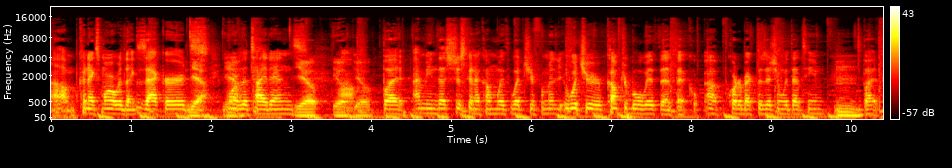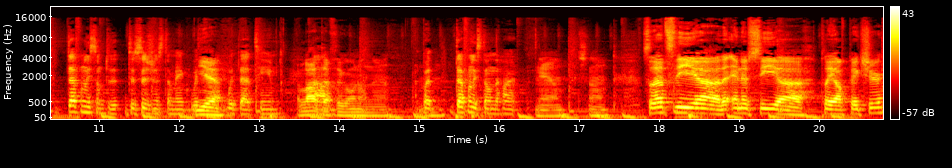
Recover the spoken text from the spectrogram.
um, connects more with like Zach Ertz, Yeah, more of the tight ends. Yep, yep, Um, yep. But I mean, that's just gonna come with what you're familiar, what you're comfortable with at that uh, quarterback position with that team. But definitely some d- decisions to make with Mm. Yeah. with that team. A lot Um, definitely going on there. But definitely still in the hunt. Yeah. So, so that's the uh, the NFC uh, playoff picture.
